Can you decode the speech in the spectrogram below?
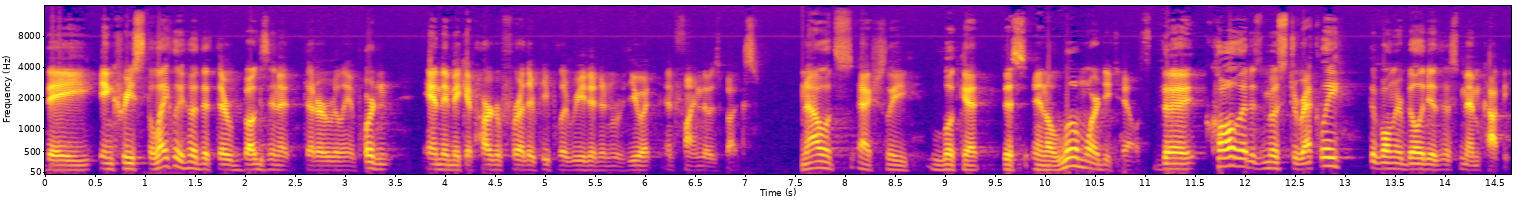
they increase the likelihood that there are bugs in it that are really important, and they make it harder for other people to read it and review it and find those bugs. Now let's actually look at this in a little more detail. The call that is most directly the vulnerability of this memcopy.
